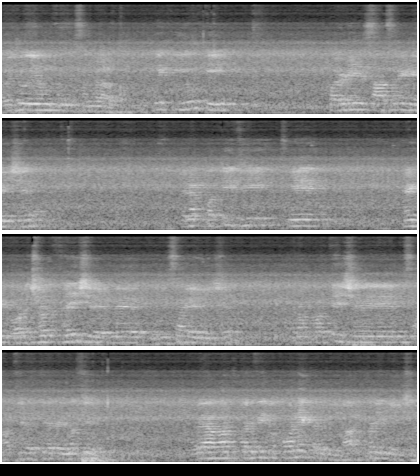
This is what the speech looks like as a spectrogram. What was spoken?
હવે જો એ હું તમને સંભળાવું. એક યુવતી પરણીને સાસરે ગઈ છે. એના પતિથી એ કંઈક વરછડ થઈ છે એટલે રિસાયેલી છે. એનો પતિ છે એની સાથે અત્યારે નથી. હવે આ વાત કરવી તો કોને કરવી? વાત પડી ગઈ છે.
